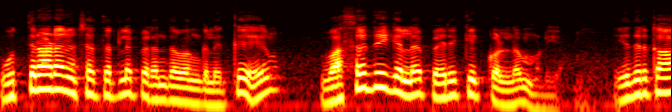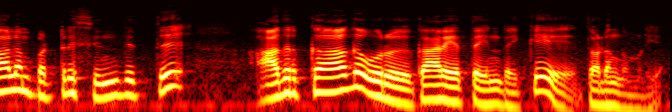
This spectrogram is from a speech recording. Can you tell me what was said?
உத்திராட நட்சத்திரத்தில் பிறந்தவங்களுக்கு வசதிகளை பெருக்கிக் கொள்ள முடியும். எதிர்காலம் பற்றி சிந்தித்து அதற்காக ஒரு காரியத்தை இன்றைக்கு தொடங்க முடியும்.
